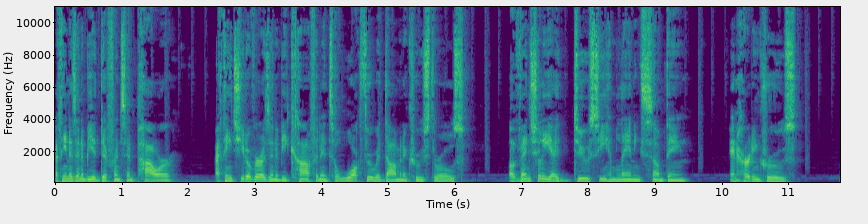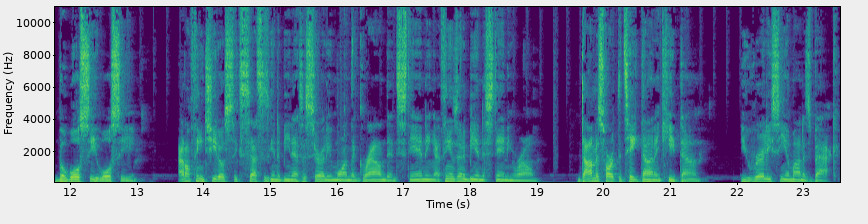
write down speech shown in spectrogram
I think there's going to be a difference in power. I think Chito Vera is going to be confident to walk through with Dominick Cruz throws. Eventually, I do see him landing something and hurting Cruz, but we'll see. We'll see. I don't think Chito's success is going to be necessarily more on the ground than standing. I think it's going to be in the standing realm. Dom is hard to take down and keep down. You rarely see him on his back.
